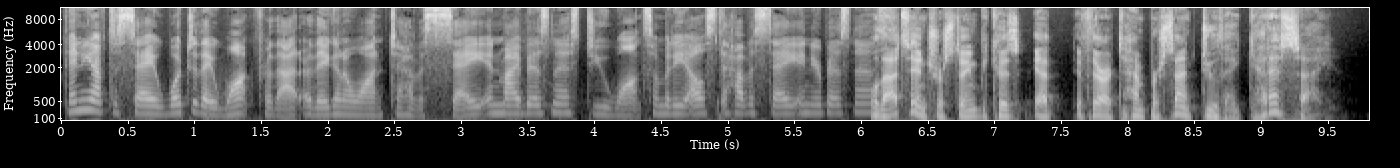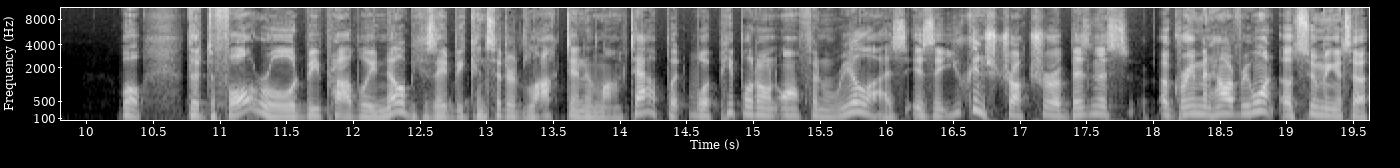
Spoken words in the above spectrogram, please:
Then you have to say, what do they want for that? Are they going to want to have a say in my business? Do you want somebody else to have a say in your business? Well, that's interesting because at, if they're at 10%, do they get a say? Well, the default rule would be probably no because they'd be considered locked in and locked out. But what people don't often realize is that you can structure a business agreement however you want, assuming it's a,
